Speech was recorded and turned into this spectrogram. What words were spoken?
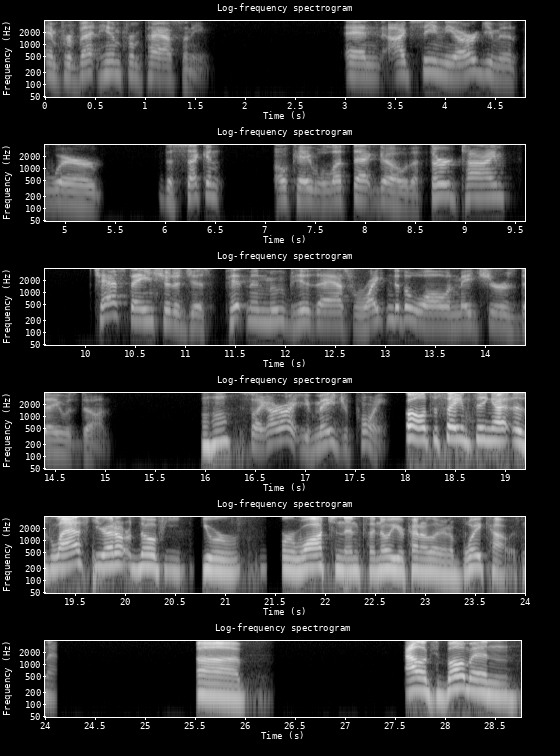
and prevent him from passing him. And I've seen the argument where the second, okay, we'll let that go. The third time, Chastain should have just Pittman moved his ass right into the wall and made sure his day was done. Mm-hmm. It's like, all right, you've made your point. Well, it's the same thing as last year. I don't know if you, you were were watching then because I know you're kind of like in a boycott with now. Uh, Alex Bowman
